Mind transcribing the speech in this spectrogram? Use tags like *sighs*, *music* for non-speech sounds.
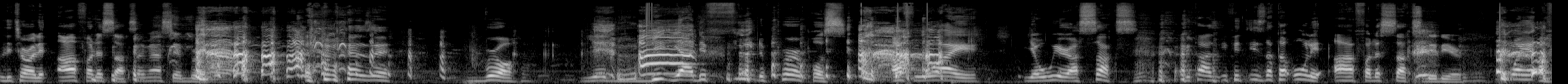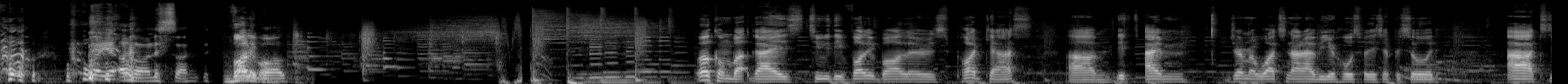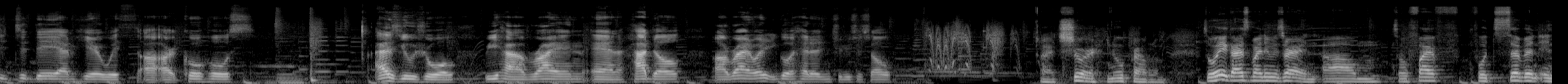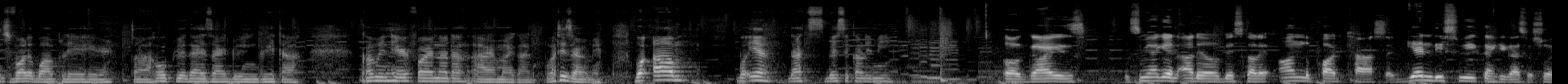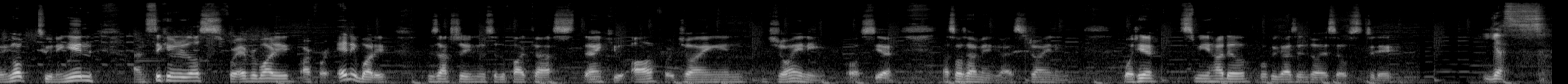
literally half of the socks. I mean, I say, bro. *laughs* I say, bro, you, de- you defeat the purpose of why you wear a socks. Because if it is that only half of the socks did here, why you have, *laughs* why you have on the socks? Volleyball. Welcome back, guys, to the Volleyballers podcast. Um, it, I'm Jeremy Watch, and I'll be your host for this episode. Uh, t- today, I'm here with uh, our co-hosts. As usual, we have Ryan and Hadel. Uh, Ryan, why don't you go ahead and introduce yourself? All right, sure, no problem. So hey guys, my name is Ryan. Um, so five foot seven inch volleyball player here. So I hope you guys are doing great. Uh, coming here for another. Oh my God, what is wrong with me? But um, but yeah, that's basically me. Oh, guys, it's me again, Adel, basically on the podcast again this week. Thank you guys for showing up, tuning in, and sticking with us. For everybody or for anybody who's actually new to the podcast, thank you all for joining joining us. Yeah, that's what I mean, guys, joining. But yeah, it's me, Hadel. Hope you guys enjoy yourselves today. Yes.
